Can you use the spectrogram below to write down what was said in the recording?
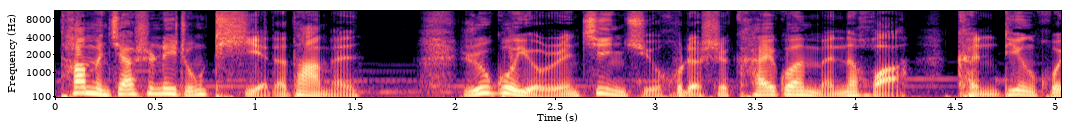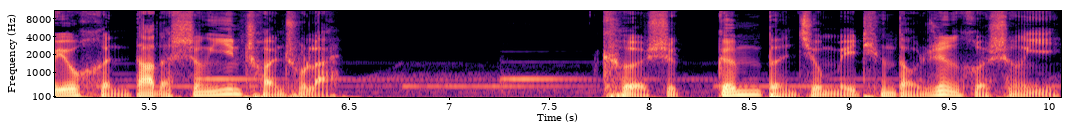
他们家是那种铁的大门，如果有人进去或者是开关门的话，肯定会有很大的声音传出来。可是根本就没听到任何声音。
